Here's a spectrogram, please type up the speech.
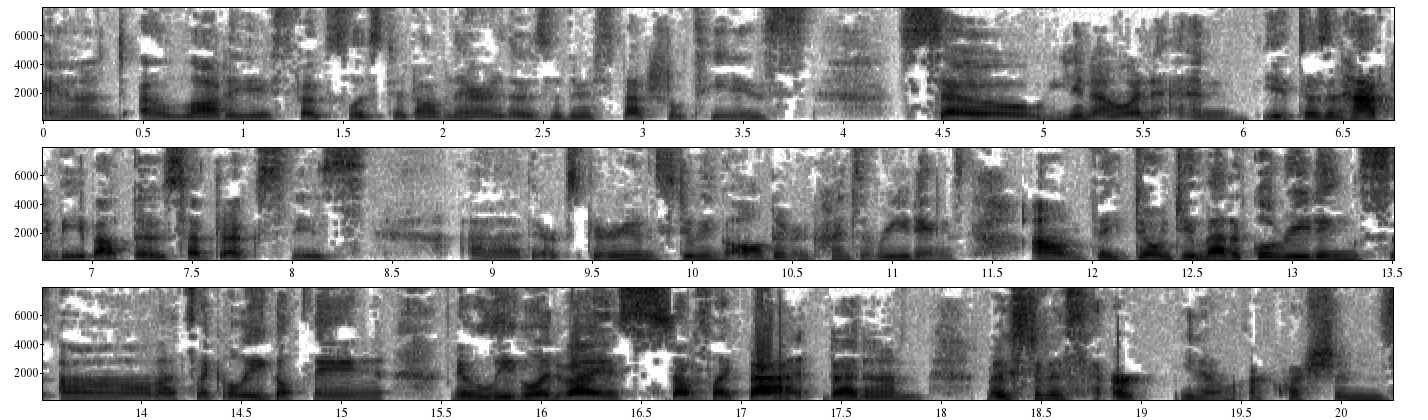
and a lot of these folks listed on there, those are their specialties. So, you know, and, and it doesn't have to be about those subjects. These, uh, their experience doing all different kinds of readings. Um, they don't do medical readings. Uh, that's like a legal thing. No legal advice, stuff like that. But, um, most of us are, you know, our questions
